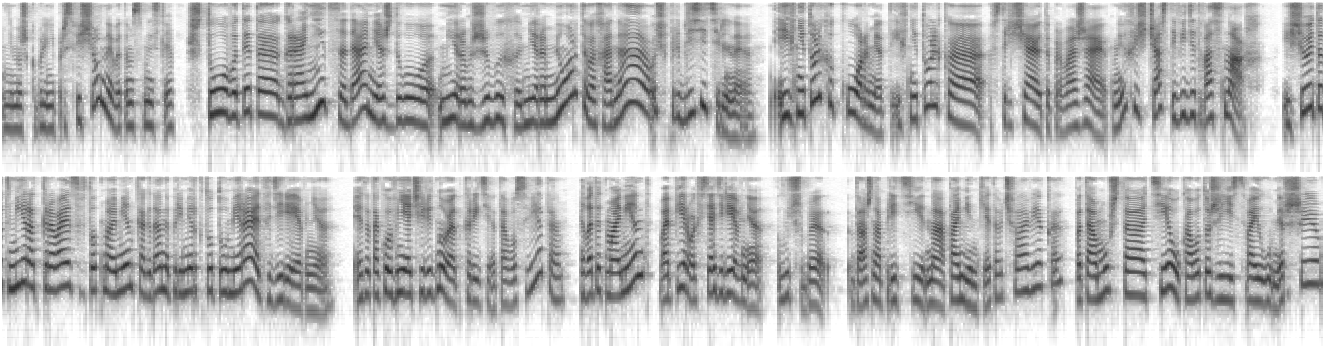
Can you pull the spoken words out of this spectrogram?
немножко были непросвещенные в этом смысле, что вот эта граница да, между миром живых и миром мертвых, она очень приблизительная. И их не только кормят, их не только встречают и провожают, но их еще часто видят во снах. Еще этот мир открывается в тот момент, когда, например, кто-то умирает в деревне. Это такое внеочередное открытие того света. В этот момент, во-первых, вся деревня лучше бы должна прийти на поминки этого человека, потому что те, у кого тоже есть свои умершие,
